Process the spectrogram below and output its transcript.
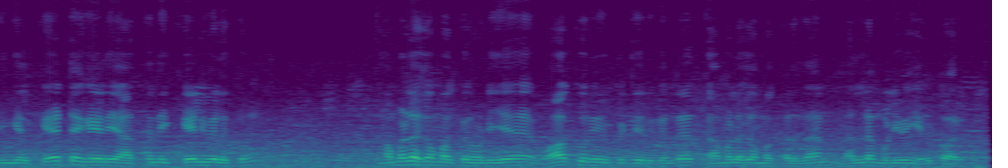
நீங்கள் கேட்ட கேள்வி அத்தனை கேள்விகளுக்கும் தமிழக மக்களுடைய வாக்குரிமை பெற்றிருக்கின்ற தமிழக மக்கள் தான் நல்ல முடிவை எடுப்பார்கள்.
